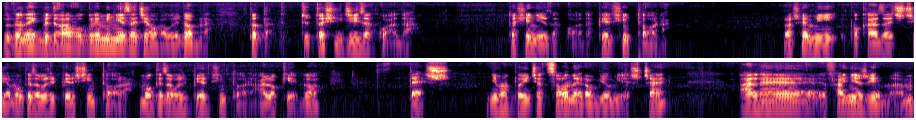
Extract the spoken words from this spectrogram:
Wygląda jakby dwa w ogóle mi nie zadziałały. Dobra, to tak. Czy to się gdzieś zakłada? To się nie zakłada. Pierścień Tora. Proszę mi pokazać, czy ja mogę założyć pierścień Tora. Mogę założyć pierścień Tora, a Lokiego też. Nie mam pojęcia, co one robią jeszcze, ale fajnie, że je mam.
